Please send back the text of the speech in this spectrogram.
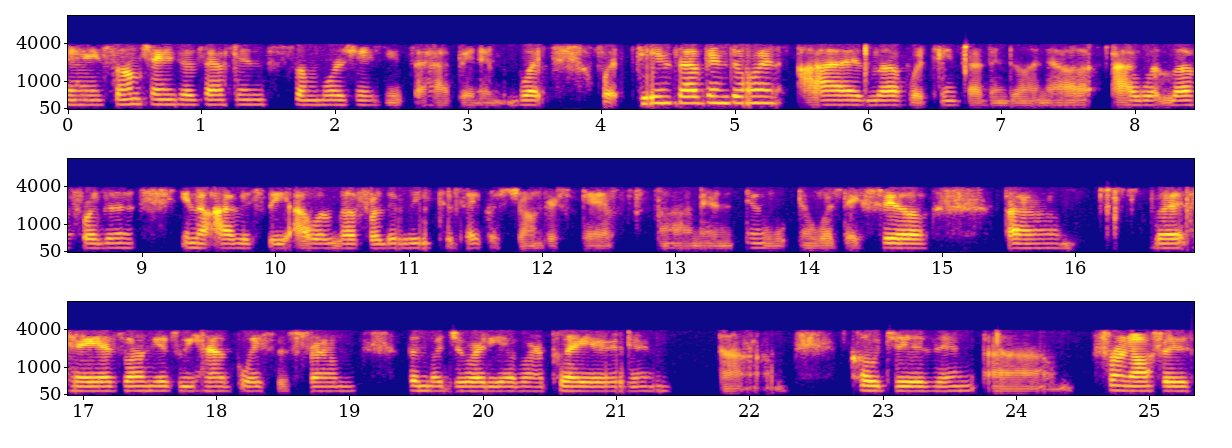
change. Some change has happened. Some more change needs to happen. And what what teams have been doing, I love what teams have been doing. Now, I would love for the, you know, obviously, I would love for the league to take a stronger stance um, and and and what they feel. Um, but hey, as long as we have voices from the majority of our players and um, coaches and um, front office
